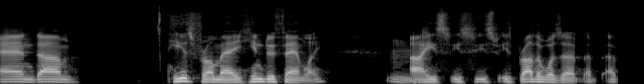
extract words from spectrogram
and um, he is from a Hindu family. Mm. Uh, his, his, his, his brother was a, a, a,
